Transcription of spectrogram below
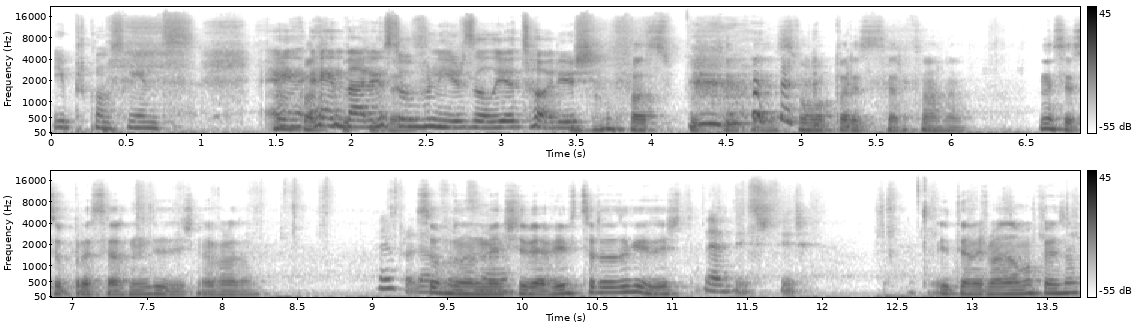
e por conseguinte em, em darem souvenirs aleatórios. Não faço ideia se vão ao preço certo ou não. Nem sei se o preço certo não existe, na verdade. É, por acaso, Se o Fernando Mendes estiver vivo, de certeza que existe. Deve de existir. E temos mais alguma coisa?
